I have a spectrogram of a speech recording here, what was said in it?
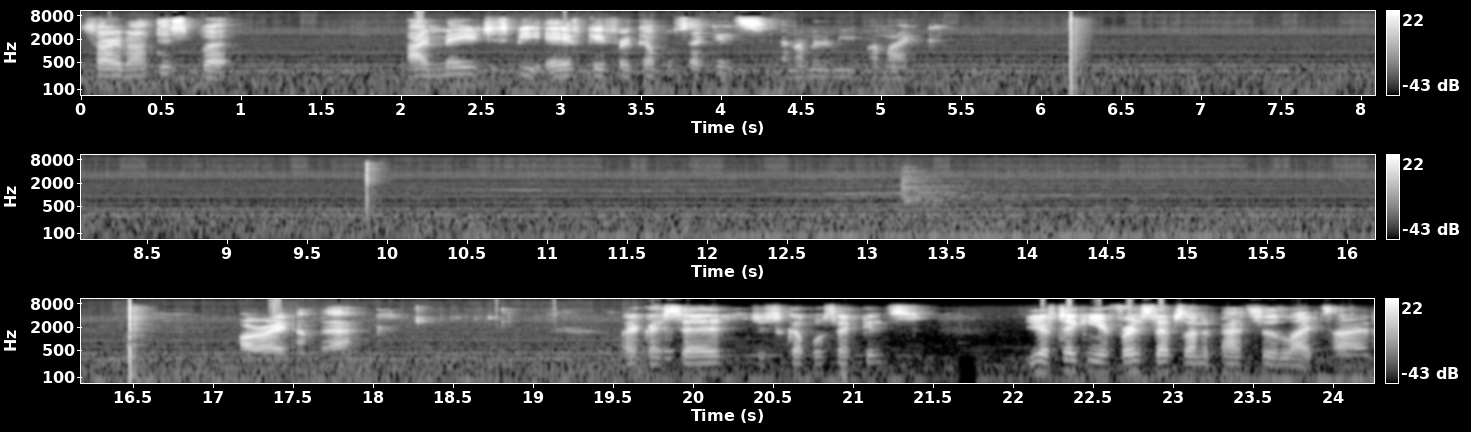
sorry about this, but I may just be AFK for a couple seconds and I'm gonna mute my mic. I'm back. Like I said, just a couple seconds. You have taken your first steps on the path to the light side.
